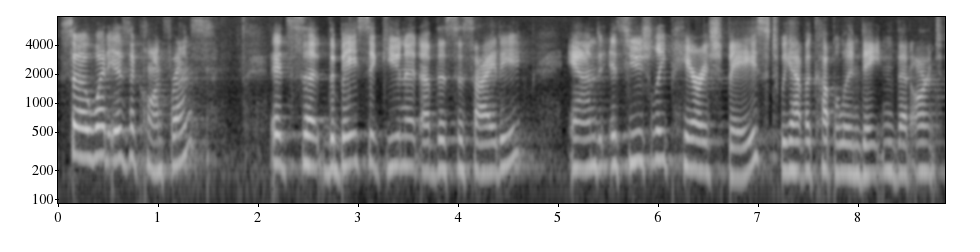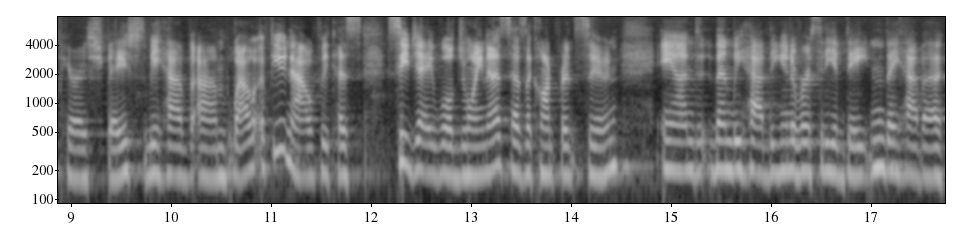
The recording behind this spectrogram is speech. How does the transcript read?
So, what is a conference? It's uh, the basic unit of the society and it's usually parish based. We have a couple in Dayton that aren't parish based. We have, um, well, a few now because CJ will join us as a conference soon. And then we have the University of Dayton. They have a,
